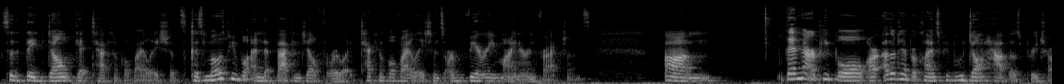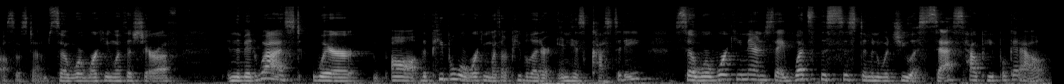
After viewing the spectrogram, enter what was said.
so that they don't get technical violations because most people end up back in jail for like technical violations or very minor infractions. Um, then there are people, or other type of clients, people who don't have those pretrial systems. So we're working with a sheriff in the Midwest where uh, the people we're working with are people that are in his custody. So we're working there and say, what's the system in which you assess how people get out?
